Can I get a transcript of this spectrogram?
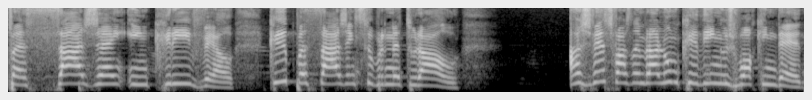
passagem incrível! Que passagem sobrenatural! Às vezes faz lembrar um bocadinho os Walking Dead.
